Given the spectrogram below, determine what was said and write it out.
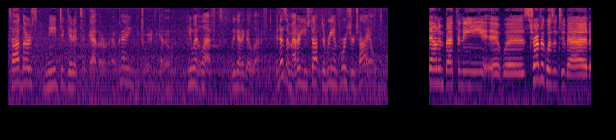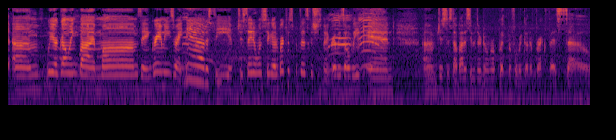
Toddlers need to get it together, okay? Which way did he go? He went left. We gotta go left. It doesn't matter, you stop to reinforce your child. down in Bethany. It was, traffic wasn't too bad. Um, we are going by Mom's and Grammy's right now to see if Jasada wants to go to breakfast with us because she's been at Grammy's all week and um, just to stop by to see what they're doing real quick before we go to breakfast. So,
